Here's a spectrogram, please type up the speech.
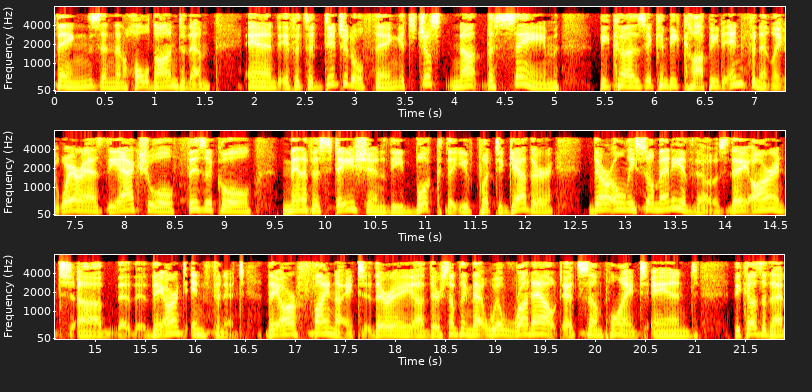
things and then hold on to them. And if it's a digital thing, it's just not the same because it can be copied infinitely. Whereas the actual physical manifestation, the book that you've put together, there are only so many of those. They aren't uh, they aren't infinite. They are finite. They're a uh, they're something that will run out at some point, and because of that,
